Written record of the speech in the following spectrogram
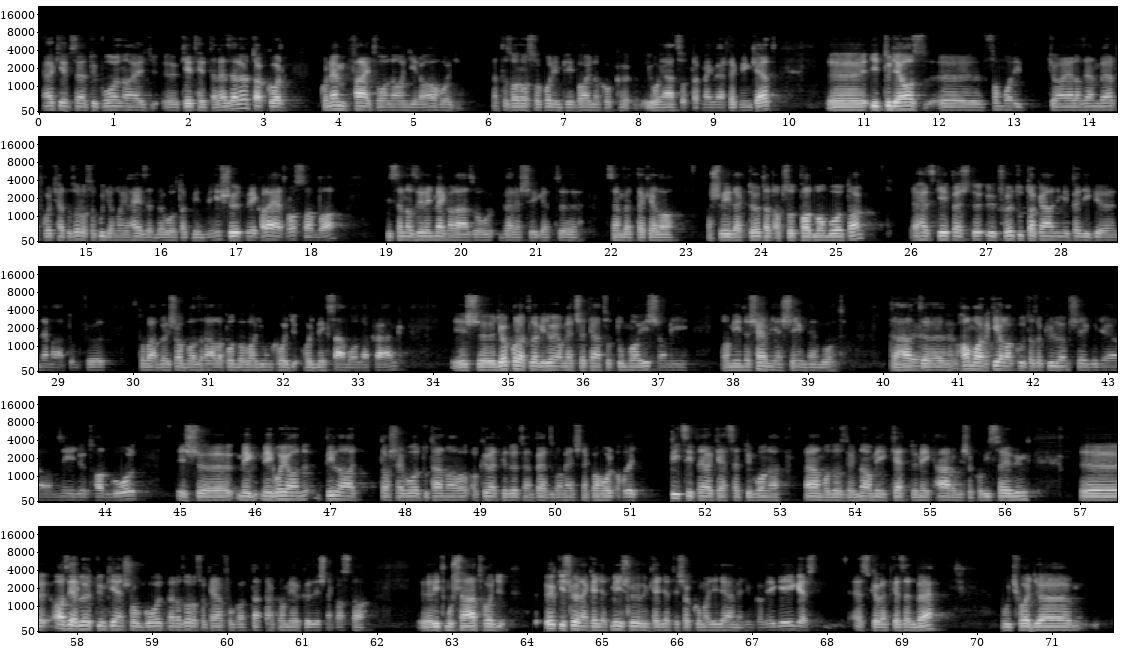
elképzeltük volna egy két héttel ezelőtt, akkor, akkor nem fájt volna annyira, hogy hát az oroszok olimpiai bajnokok jól játszottak, megvertek minket. Itt ugye az szomorítja el az embert, hogy hát az oroszok ugyanolyan helyzetben voltak, mint mi, sőt, még ha lehet rosszabba, hiszen azért egy megalázó vereséget szenvedtek el a, a svédektől, tehát abszolút padlon voltak. Ehhez képest ők föl tudtak állni, mi pedig nem álltunk föl. Továbbra is abban az állapotban vagyunk, hogy, hogy még számolnak ránk és gyakorlatilag egy olyan meccset játszottunk ma is, ami, amin semmilyen esélyünk nem volt. Tehát uh, hamar kialakult az a különbség, ugye a 4-5-6 gól, és uh, még, még olyan pillanata se volt utána a, a következő 50 percben a meccsnek, ahol, ahol egy picit elkezdhettünk volna álmodozni, hogy na, még kettő, még három, és akkor visszajövünk. Azért lőttünk ilyen sok gólt, mert az oroszok elfogadták a mérkőzésnek azt a ritmusát, hogy ők is lőnek egyet, mi is lőünk egyet, és akkor majd így elmegyünk a végéig. Ez, ez következett be. Úgyhogy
